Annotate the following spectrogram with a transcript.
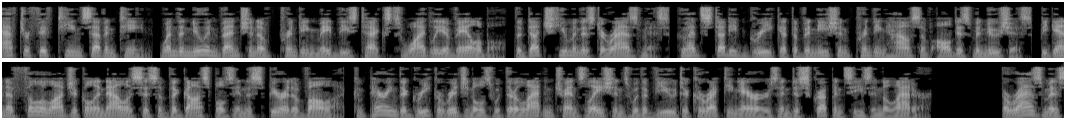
After 1517, when the new invention of printing made these texts widely available, the Dutch humanist Erasmus, who had studied Greek at the Venetian printing house of Aldus Manutius, began a philological analysis of the Gospels in the spirit of Valla, comparing the Greek originals with their Latin translations with a view to correcting errors and discrepancies in the latter. Erasmus,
